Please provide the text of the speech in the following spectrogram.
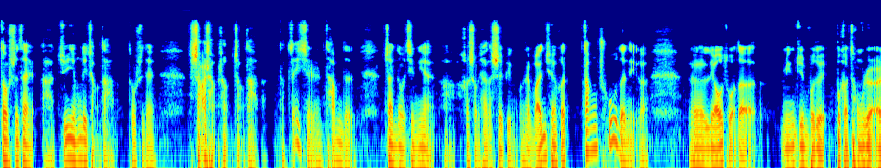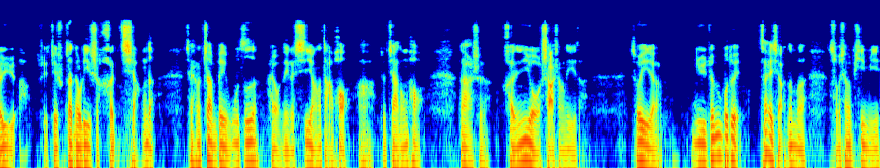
都是在啊军营里长大的，都是在。沙场上长大的，这些人他们的战斗经验啊，和手下的士兵完全和当初的那个呃辽左的明军部队不可同日而语啊，所以这种战斗力是很强的。加上战备物资，还有那个西洋的大炮啊，就加农炮，那是很有杀伤力的。所以啊，女真部队再想那么所向披靡、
